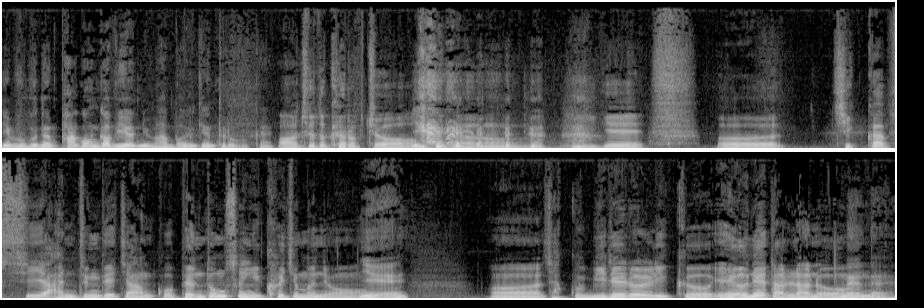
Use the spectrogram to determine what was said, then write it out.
이 부분은 박원갑 위원님 한번 의견 들어볼까요? 아, 저도 괴롭죠. 예. 어, 이게 어 집값이 안정되지 않고 변동성이 커지면요. 예. 어, 자꾸 미래를 그 예언해 달라는 네네.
